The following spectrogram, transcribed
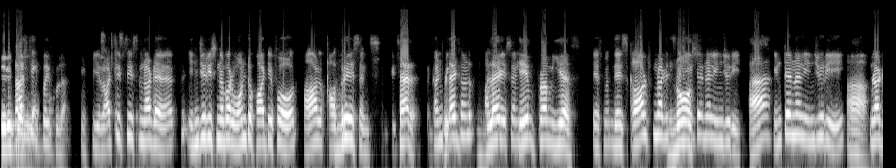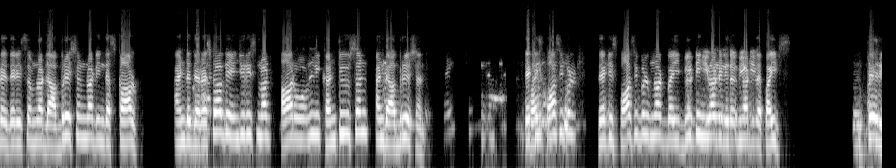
Plastic bipolar. Plastic is not a injuries number 1 to 44, all abrasions. Sir, blood, blood abrasion. came from yes. Yes. There is called blood. It's Nose. internal injury. Huh? Internal injury, Ah, blood, there is some blood abrasion blood in the scalp. And the rest of the injuries not are only contusion and abrasion. That is possible, that is possible not by beating blood, in not the pipes. சரி.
